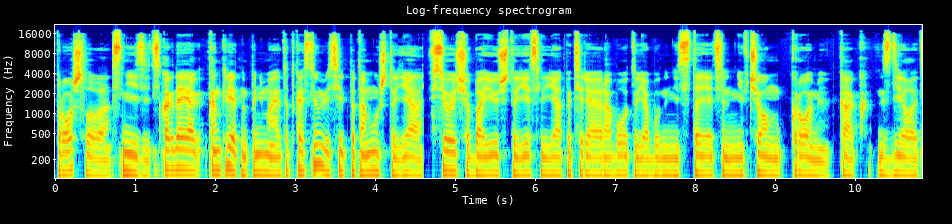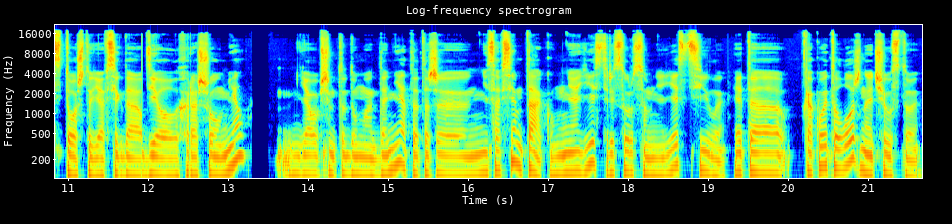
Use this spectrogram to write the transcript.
прошлого снизить. Когда я конкретно понимаю, этот костюм висит потому, что я все еще боюсь, что если я потеряю работу, я буду несостоятельным ни в чем, кроме как сделать то, что я всегда делал и хорошо умел, я, в общем-то, думаю, да нет, это же не совсем так. У меня есть ресурсы, у меня есть силы. Это какое-то ложное чувство,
